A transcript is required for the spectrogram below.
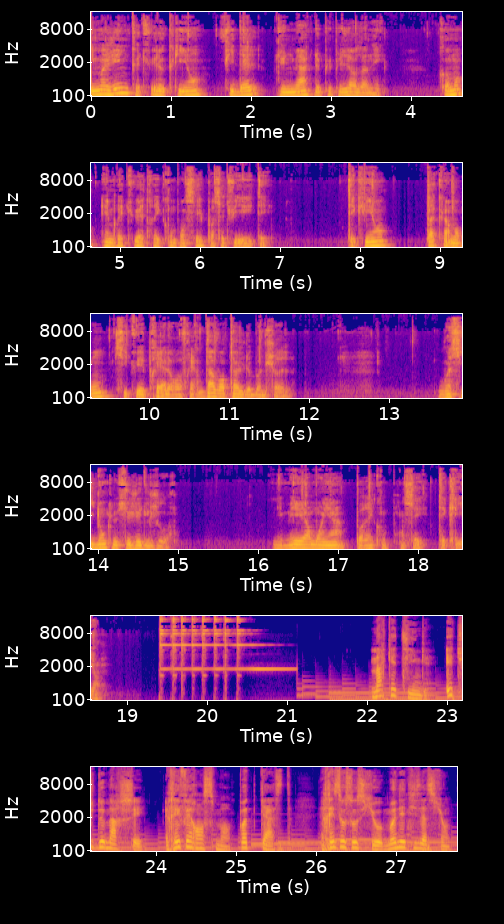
Imagine que tu es le client fidèle d'une marque depuis plusieurs années. Comment aimerais-tu être récompensé pour cette fidélité? Tes clients t'acclameront si tu es prêt à leur offrir davantage de bonnes choses. Voici donc le sujet du jour. Les meilleurs moyens pour récompenser tes clients. Marketing, études de marché, référencement, podcast, réseaux sociaux, monétisation.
